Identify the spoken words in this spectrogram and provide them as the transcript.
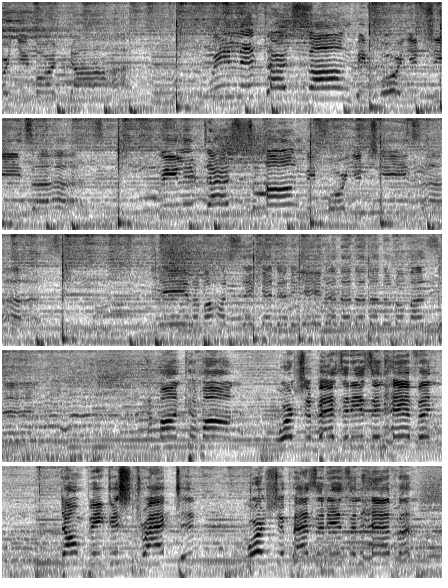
before you, Lord God. We lift our song before you, Jesus. We lift our song before you, Jesus. Come on, come on. Worship as it is in heaven. Don't be distracted. Worship as it is in heaven.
